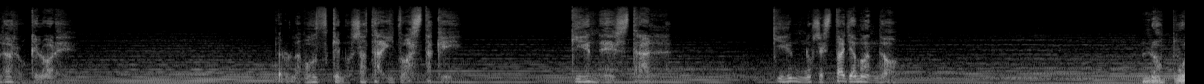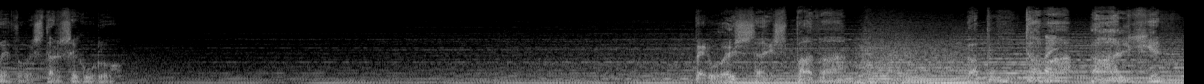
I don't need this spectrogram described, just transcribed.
Claro que lo haré. Pero la voz que nos ha traído hasta aquí. ¿Quién es Tral? ¿Quién nos está llamando? No puedo estar seguro. Pero esa espada apuntaba a alguien.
